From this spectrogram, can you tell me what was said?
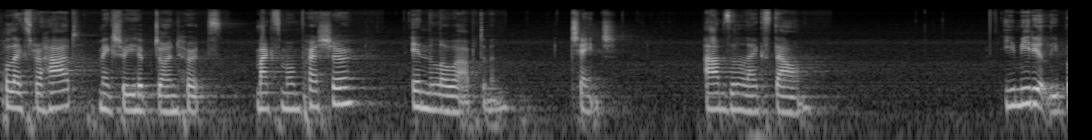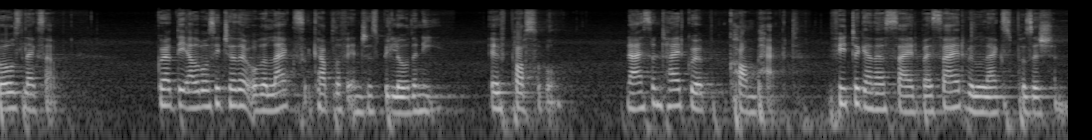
Pull extra hard, make sure your hip joint hurts. Maximum pressure in the lower abdomen. Change. Arms and legs down. Immediately, both legs up. Grab the elbows each other over the legs a couple of inches below the knee, if possible. Nice and tight grip, compact. Feet together side by side, relaxed position.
